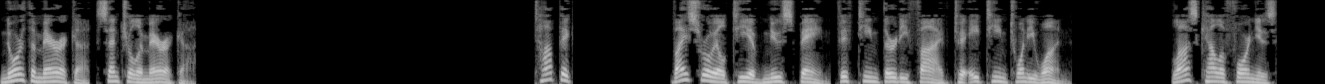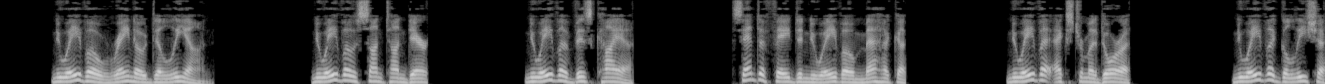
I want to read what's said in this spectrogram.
North America, Central America. Topic. Viceroyalty of New Spain 1535 to 1821 Las Californias. Nuevo Reino de León. Nuevo Santander. Nueva Vizcaya. Santa Fe de Nuevo México Nueva Extremadura Nueva Galicia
